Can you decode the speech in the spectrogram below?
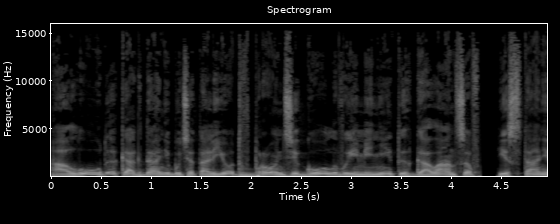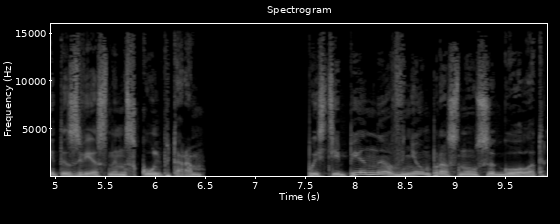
а Луда когда-нибудь отольет в бронзе головы именитых голландцев и станет известным скульптором. Постепенно в нем проснулся голод,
